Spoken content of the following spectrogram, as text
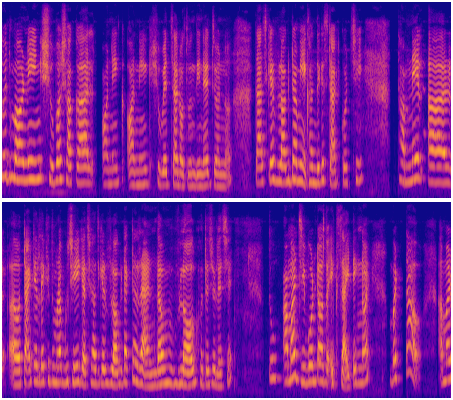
গুড মর্নিং শুভ সকাল, অনেক অনেক শুভেচ্ছা নতুন দিনের জন্য। তো আজকের ব্লগটা আমি এখান থেকে স্টার্ট করছি। থামনেল আর টাইটেল দেখে তোমরা বুঝেই গেছো, আজকের ব্লগটা একটা র্যান্ডম ব্লগ হতে চলেছে। তো আমার জীবনটা অত এক্সাইটিং নয় বাট তাও আমার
